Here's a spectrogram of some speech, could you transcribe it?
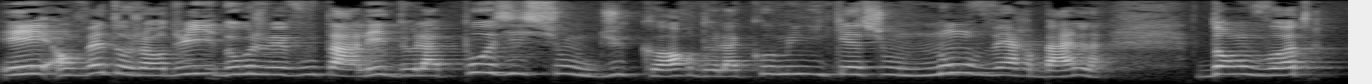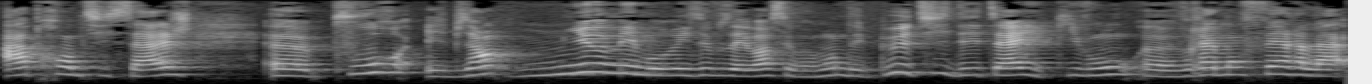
Et en fait aujourd'hui, donc je vais vous parler de la position du corps, de la communication non verbale dans votre apprentissage euh, pour eh bien mieux mémoriser. Vous allez voir, c'est vraiment des petits détails qui vont euh, vraiment faire la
